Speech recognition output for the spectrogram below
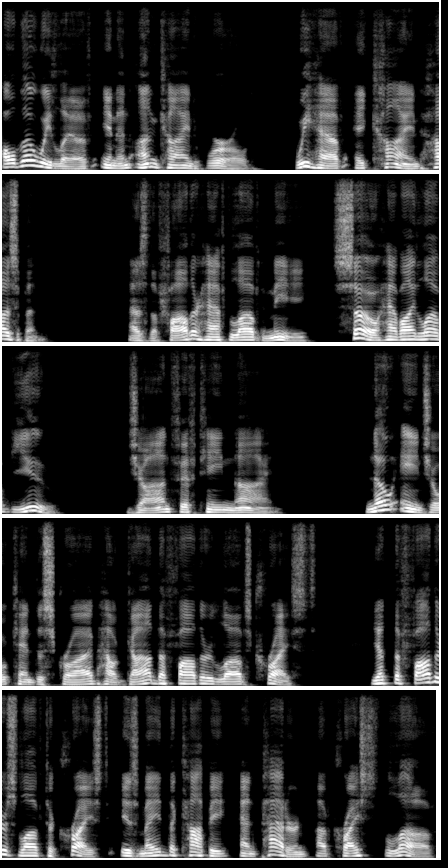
Although we live in an unkind world, we have a kind husband. As the Father hath loved me, so have I loved you. John 15:9. No angel can describe how God the Father loves Christ. Yet the Father's love to Christ is made the copy and pattern of Christ's love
